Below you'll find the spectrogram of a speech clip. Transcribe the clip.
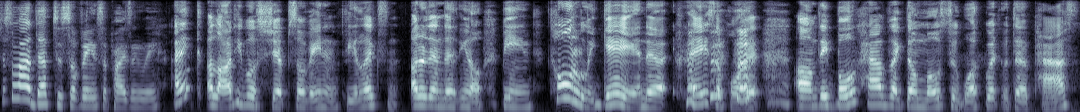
just a lot of depth to Sylvain, surprisingly. I think a lot of people ship Sylvain and Felix, other than the you know being totally gay and the A support. um, they both have like the most to work with with their past.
